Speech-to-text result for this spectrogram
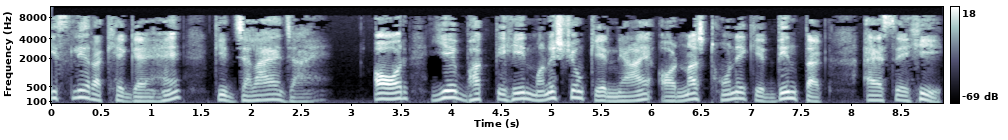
इसलिए रखे गए हैं कि जलाए जाएँ। और ये भक्तिहीन मनुष्यों के न्याय और नष्ट होने के दिन तक ऐसे ही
